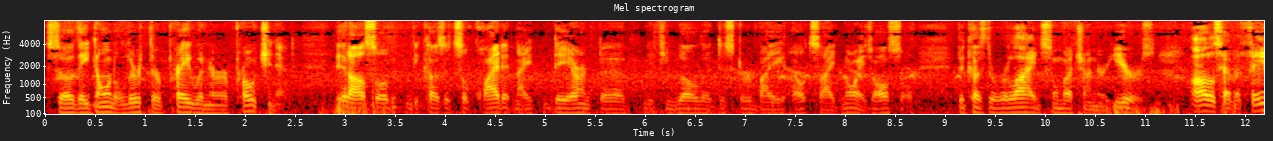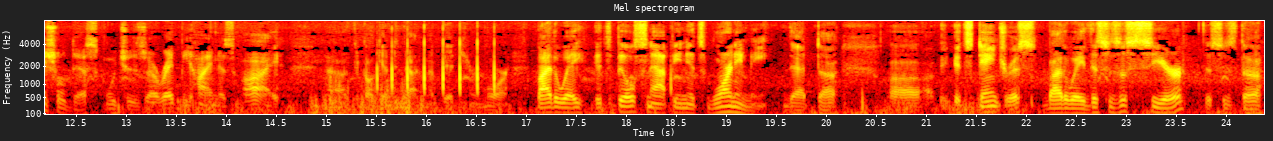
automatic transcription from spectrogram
so they don't alert their prey when they're approaching it. It also, because it's so quiet at night, they aren't, uh, if you will, uh, disturbed by outside noise also. Because they're relying so much on their ears. Owls have a facial disc, which is uh, right behind this eye. Uh, I think I'll get to that in a bit here more. By the way, it's bill snapping. It's warning me that uh, uh, it's dangerous. By the way, this is a cere. This is the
